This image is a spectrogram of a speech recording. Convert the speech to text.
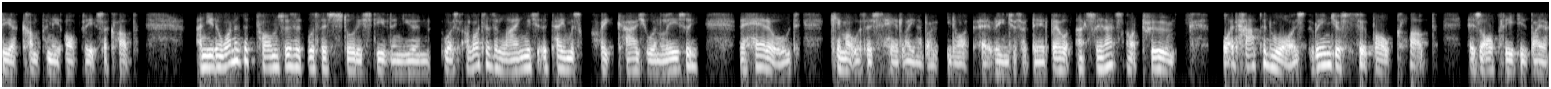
say a company operates a club. And you know, one of the problems with it, with this story, Steven and Ewen, was a lot of the language at the time was quite casual and lazy. The Herald came up with this headline about, you know, uh, Rangers are dead. Well, actually, that's not true. What had happened was Rangers Football Club is operated by a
